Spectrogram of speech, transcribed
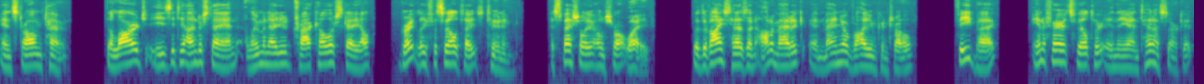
and strong tone. The large, easy-to-understand, illuminated tricolor scale greatly facilitates tuning, especially on shortwave. The device has an automatic and manual volume control, feedback, interference filter in the antenna circuit,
